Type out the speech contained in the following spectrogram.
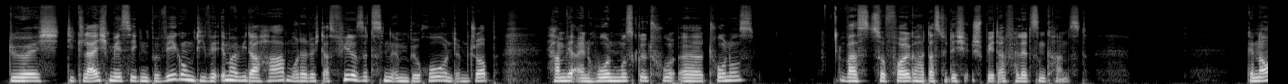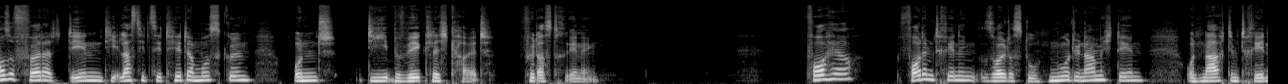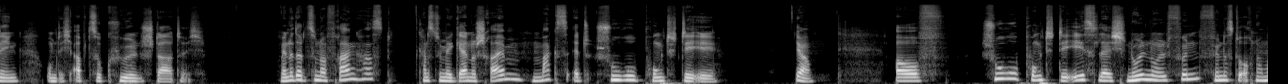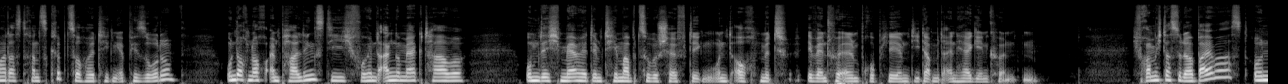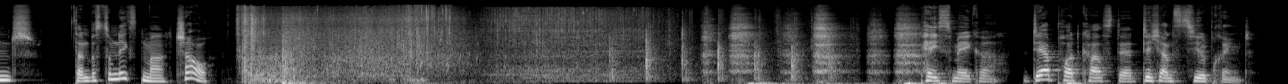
durch die gleichmäßigen Bewegungen, die wir immer wieder haben oder durch das viele Sitzen im Büro und im Job, haben wir einen hohen Muskeltonus. was zur Folge hat, dass du dich später verletzen kannst. Genauso fördert den die Elastizität der Muskeln und die Beweglichkeit für das Training. Vorher, vor dem Training solltest du nur dynamisch dehnen und nach dem Training, um dich abzukühlen, statisch. Wenn du dazu noch Fragen hast, kannst du mir gerne schreiben, max.shuro.de. Ja, auf shuro.de slash 005 findest du auch nochmal das Transkript zur heutigen Episode und auch noch ein paar Links, die ich vorhin angemerkt habe, um dich mehr mit dem Thema zu beschäftigen und auch mit eventuellen Problemen, die damit einhergehen könnten. Ich freue mich, dass du dabei warst und dann bis zum nächsten Mal. Ciao. Pacemaker, der Podcast, der dich ans Ziel bringt.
